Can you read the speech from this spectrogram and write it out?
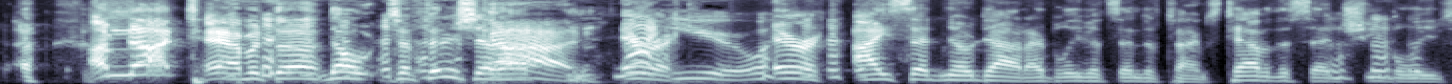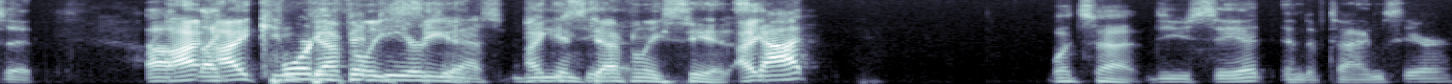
I'm not Tabitha. No, to finish that up, Not Eric. you. Eric, I said no doubt. I believe it's end of times. Tabitha said she believes it. Uh, I, like I can 40, definitely years, see it. yes. I can see it? definitely see it. I, Scott, what's that? do you see it? End of times here.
